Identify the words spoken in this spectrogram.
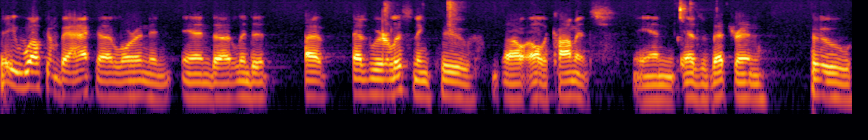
Hey, welcome back, uh, Lauren and, and uh, Linda. Uh, as we were listening to uh, all the comments, and as a veteran who,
